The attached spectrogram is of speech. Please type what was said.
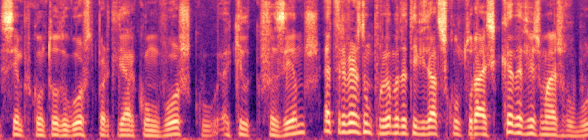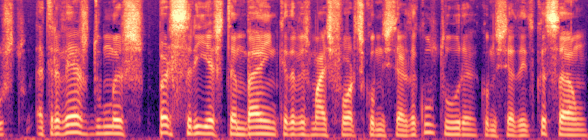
sempre com todo o gosto partilhar convosco aquilo que fazemos, através de um programa de atividades culturais cada vez mais robusto, através de umas parcerias também cada vez mais fortes com o Ministério da Cultura, com o Ministério da Educação,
